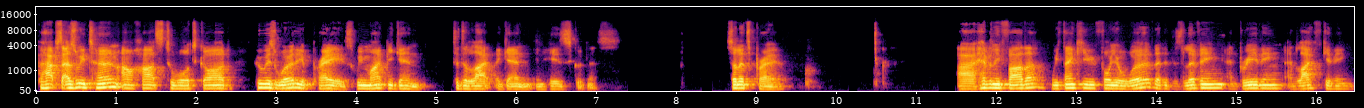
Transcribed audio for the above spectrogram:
perhaps as we turn our hearts towards God, who is worthy of praise, we might begin to delight again in his goodness. So let's pray. Uh, Heavenly Father, we thank you for your word, that it is living and breathing and life giving.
